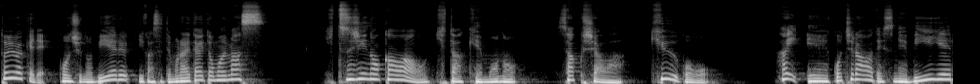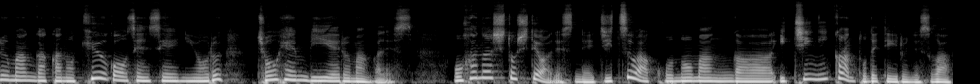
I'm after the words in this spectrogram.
というわけで、今週の BL 行かせてもらいたいと思います。羊の皮を着た獣。作者は9号。はい、えー、こちらはですね、BL 漫画家の9号先生による長編 BL 漫画です。お話としてはですね、実はこの漫画1、2巻と出ているんですが、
